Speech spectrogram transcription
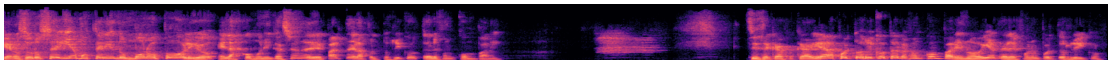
Que nosotros seguíamos teniendo un monopolio en las comunicaciones de parte de la Puerto Rico Telephone Company. Si se caía la Puerto Rico Telephone Company, no había teléfono en Puerto Rico.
